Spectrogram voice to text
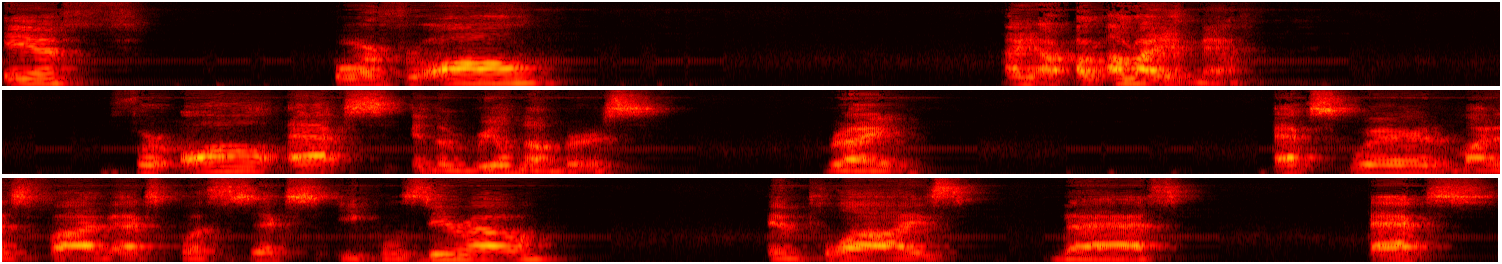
if or for all, I, I'll, I'll write it in math. For all x in the real numbers, right, x squared minus 5x plus 6 equals 0 implies that x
